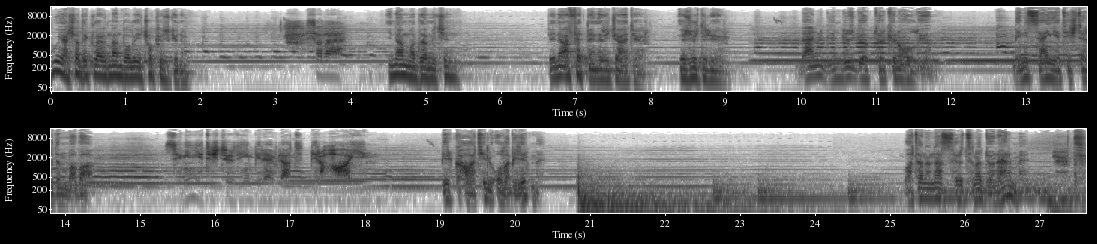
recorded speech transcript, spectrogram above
bu yaşadıklarından dolayı çok üzgünüm. Sana inanmadığım için beni affetmeni rica ediyorum. Özür diliyorum. Ben Gündüz Göktürk'ün oğluyum. Beni sen yetiştirdin baba. Senin yetiştirdiğin bir evlat, bir hain, bir katil olabilir mi? Vatanına sırtını döner mi? Evet.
